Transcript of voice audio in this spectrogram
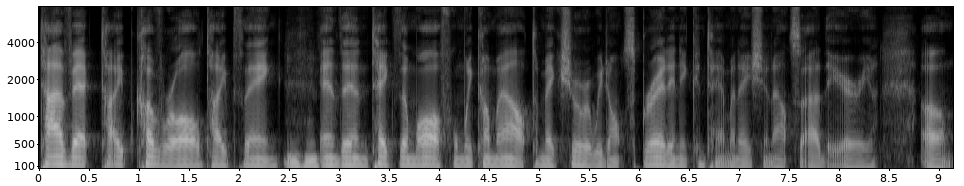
Tyvek type coverall type thing and then take them off when we come out to make sure we don't spread any contamination outside the area. Um,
